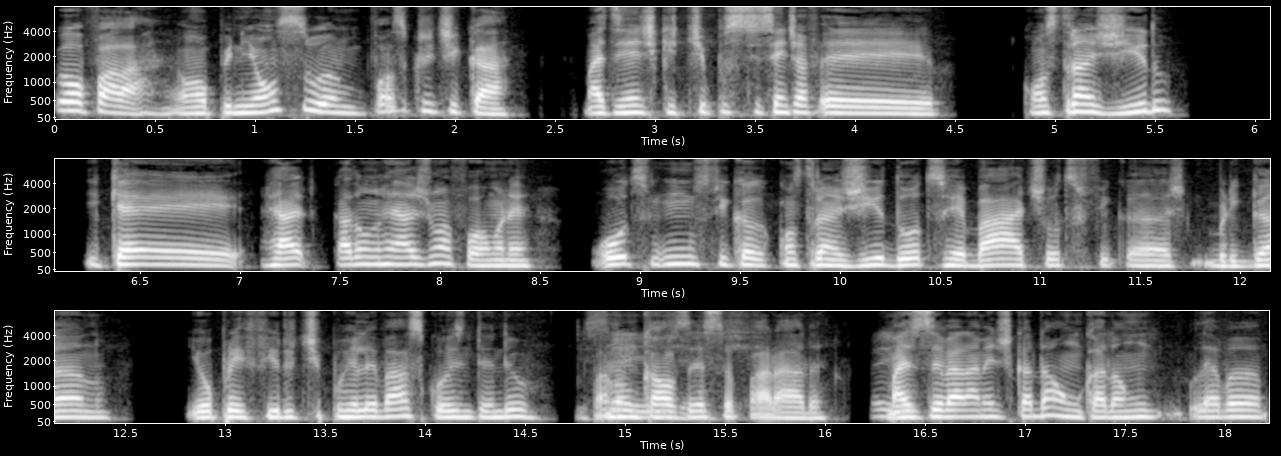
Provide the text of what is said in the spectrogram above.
Eu vou falar, é uma opinião sua, não posso criticar. Mas tem gente que, tipo, se sente eh, constrangido e quer. Cada um reage de uma forma, né? Outros, uns ficam constrangidos, outros rebate, outros ficam brigando. E eu prefiro, tipo, relevar as coisas, entendeu? Isso Pra não aí, causar gente. essa parada. É Mas isso. você vai na mente de cada um, cada um leva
